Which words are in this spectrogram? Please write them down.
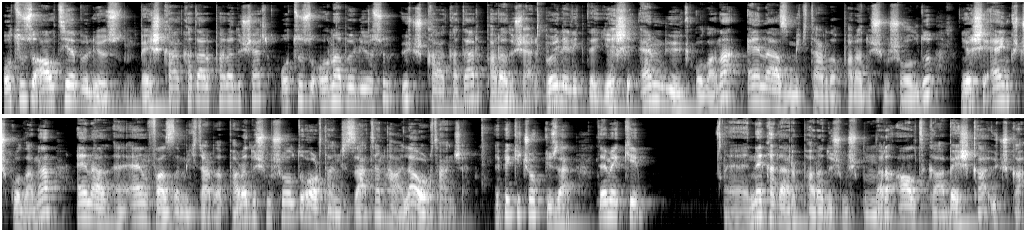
30'u 6'ya bölüyorsun 5K kadar para düşer. 30'u 10'a bölüyorsun 3K kadar para düşer. Böylelikle yaşı en büyük olana en az miktarda para düşmüş oldu. Yaşı en küçük olana en, az, en fazla miktarda para düşmüş oldu. Ortancı zaten hala ortanca. E peki çok güzel. Demek ki ee, ne kadar para düşmüş bunlara? 6K, 5K, 3K.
